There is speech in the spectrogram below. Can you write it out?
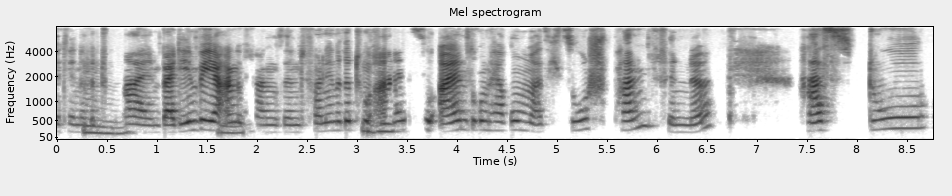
Mit den mm. Ritualen, bei denen wir ja mm. angefangen sind, von den Ritualen -hmm. zu allem drumherum, was ich so spannend finde, hast du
